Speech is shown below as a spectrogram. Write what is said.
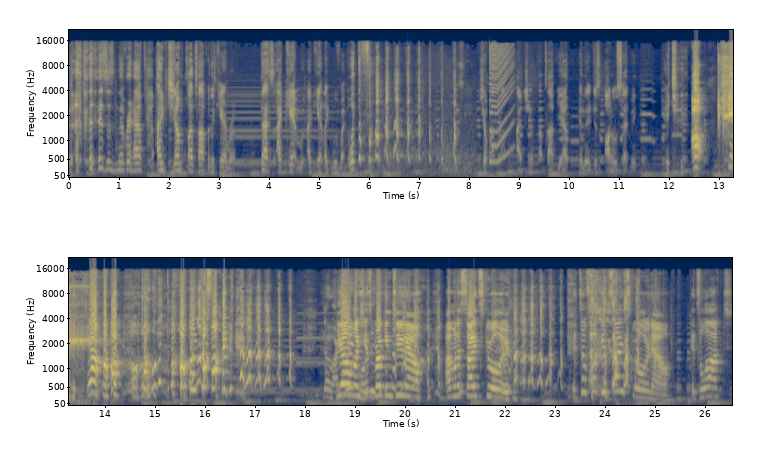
this has never happened. I jumped on top of the camera. That's I can't mo- I can't like move my what the fuck? Let me see. Jump on top. I jumped on top. Yep, and then it just auto set me. It just, Oh shit! Whoa! Oh, what the fuck? No, are Yo, my shit's broken too now. I'm on a side scroller. It's a fucking side scroller now. It's locked.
